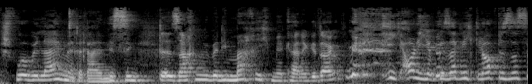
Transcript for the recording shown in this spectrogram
Schwurbelei mit rein. Das sind äh, Sachen, über die mache ich mir keine Gedanken. Ich auch nicht. Ich habe gesagt, ich glaube, das ist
